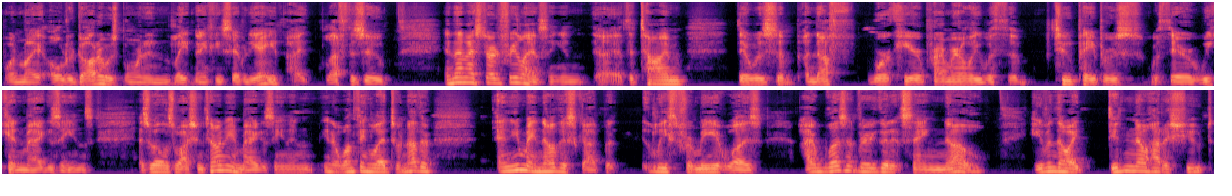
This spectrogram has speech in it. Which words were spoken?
when my older daughter was born in late 1978. I left the zoo, and then I started freelancing. And uh, at the time, there was uh, enough work here, primarily with the two papers with their weekend magazines, as well as Washingtonian magazine. And you know, one thing led to another. And you may know this, Scott, but at least for me, it was I wasn't very good at saying no, even though I didn't know how to shoot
